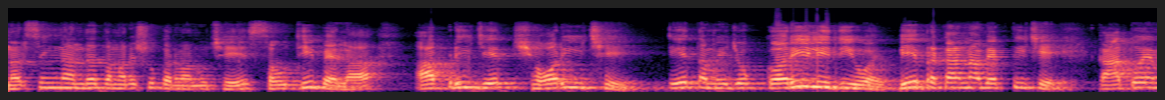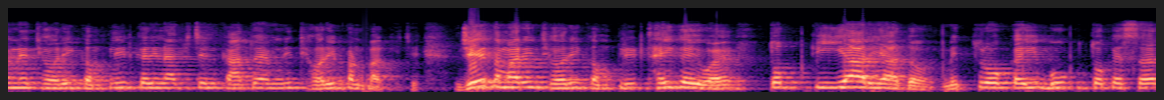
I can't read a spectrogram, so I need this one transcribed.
નર્સિંગના અંદર તમારે શું કરવાનું છે? સૌથી પહેલા આપણી જે થિયોરી છે, એ તમે જો કરી લીધી હોય, બે પ્રકારના વ્યક્તિ છે. કાં તો એમને થિયોરી કમ્પ્લીટ કરી નાખી છે કાં તો એમની થિયોરી પણ બાકી છે. જે તમારી થિયોરી કમ્પ્લીટ થઈ ગઈ હોય, તો પીઆર યાદવ મિત્રો કઈ બુક તો કે સર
